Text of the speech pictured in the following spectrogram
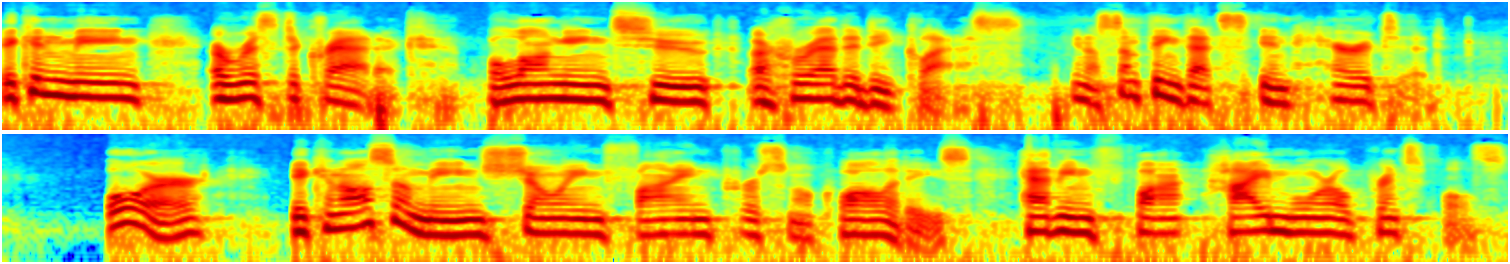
It can mean aristocratic, belonging to a heredity class, you know, something that's inherited. Or it can also mean showing fine personal qualities, having fi- high moral principles.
